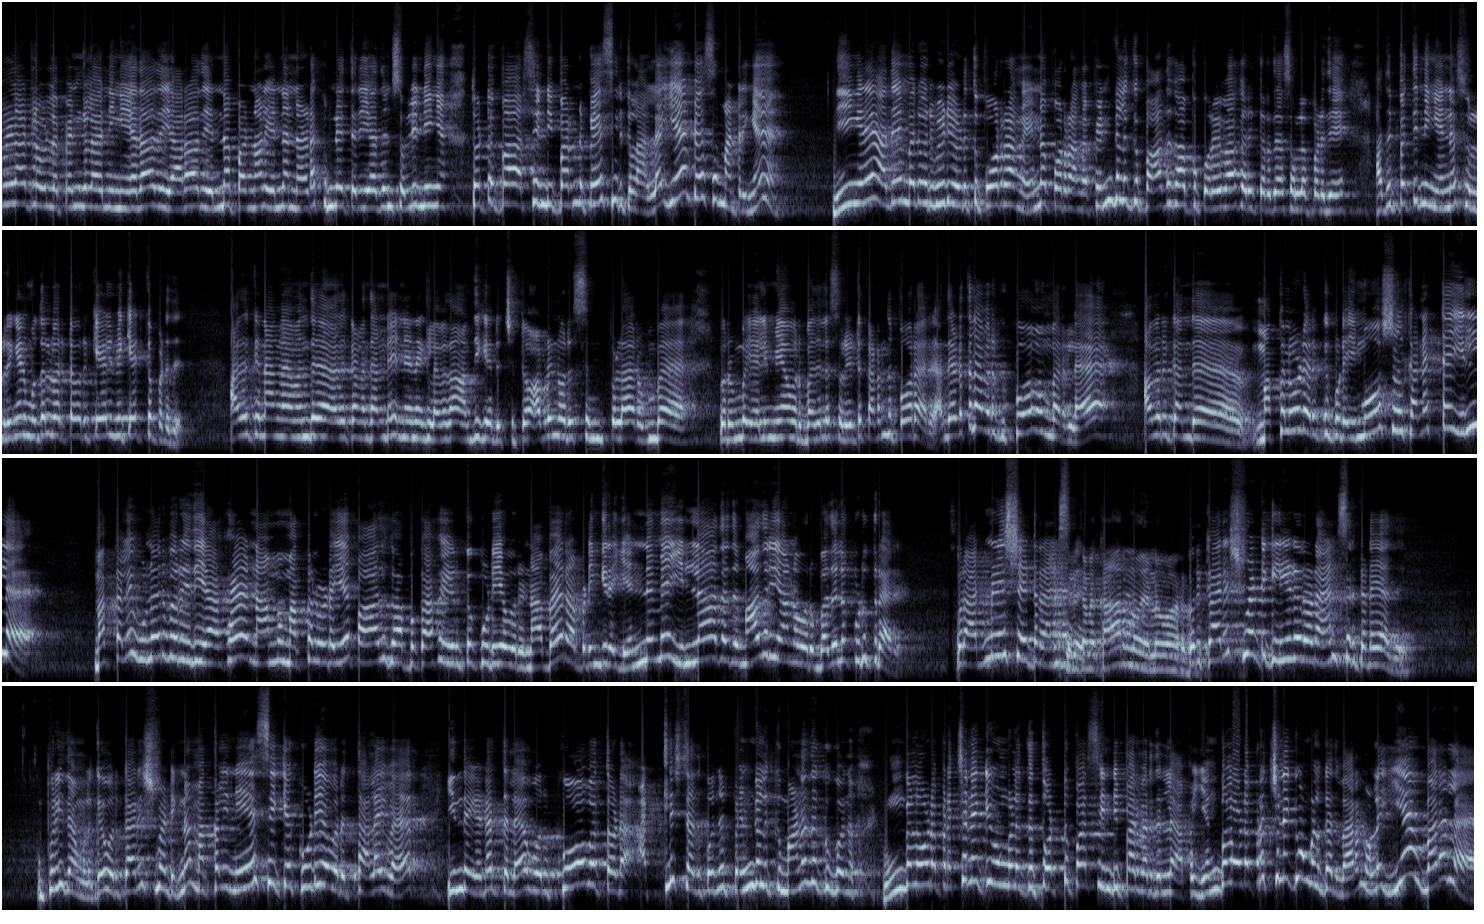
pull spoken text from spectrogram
தமிழ்நாட்டில் உள்ள பெண்களை நீங்கள் ஏதாவது யாராவது என்ன பண்ணாலும் என்ன நடக்கும்னே தெரியாதுன்னு சொல்லி நீங்கள் தொட்டுப்பார் சிண்டிப்பார்னு பேசியிருக்கலாம்ல. ஏன் பேச மாட்டீங்க? நீங்களே அதே மாதிரி ஒரு வீடியோ எடுத்து போடுறாங்க. என்ன போடுறாங்க? பெண்களுக்கு பாதுகாப்பு குறைவாக இருக்கிறதா சொல்லப்படுது? அதை பற்றி நீங்கள் என்ன சொல்கிறீங்கன்னு முதல்வர்கிட்ட ஒரு கேள்வி கேட்கப்படுது. அதுக்கு நாங்கள் வந்து அதுக்கான தண்டனைகளை தான் அதிகரிச்சுட்டோம் அப்படின்னு ஒரு சிம்பிளாக ரொம்ப ரொம்ப எளிமையாக ஒரு பதிலை சொல்லிட்டு கடந்து போகிறாரு அந்த இடத்துல அவருக்கு கோபம் வரல. அவருக்கு அந்த மக்களோட இருக்கக்கூடிய இமோஷனல் கனெக்டே இல்லை. மக்களை உணர்வு ரீதியாக நாம மக்களுடைய பாதுகாப்புக்காக இருக்கக்கூடிய ஒரு நபர் அப்படிங்கிற எண்ணமே இல்லாதது மாதிரியான ஒரு பதில கொடுக்குறாரு. ஒரு அட்மினிஸ்ட்ரேட்டர் ஆன்சர் காரணம் என்னவா ஒரு கரிஷ்மேட்டிக் லீடரோட ஆன்சர் கிடையாது. புரியுதா உங்களுக்கு? ஒரு கரிஷ்மெட்டிக்னா மக்களை நேசிக்கக்கூடிய ஒரு தலைவர் இந்த இடத்துல ஒரு கோபத்தோட அட்லீஸ்ட் அது கொஞ்சம் பெண்களுக்கு மனதுக்கு கொஞ்சம் உங்களோட பிரச்சனைக்கு உங்களுக்கு தொட்டுப்பார் சிண்டிப்பார் வருது இல்லை. அப்ப எங்களோட பிரச்சனைக்கு உங்களுக்கு அது வரணும்ல? ஏன் வரலை?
